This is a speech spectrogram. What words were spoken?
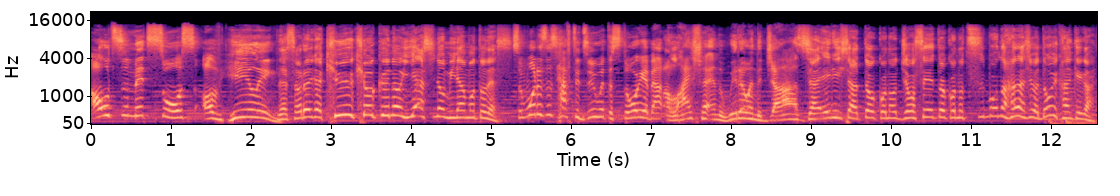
ultimate source of healing. ね、それが究極の癒しの源です。 So, what does this have to do with the story about Elisha and the widow and the jars? じゃあエリシャとこの女性とこの壺の話はどういう関係がある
